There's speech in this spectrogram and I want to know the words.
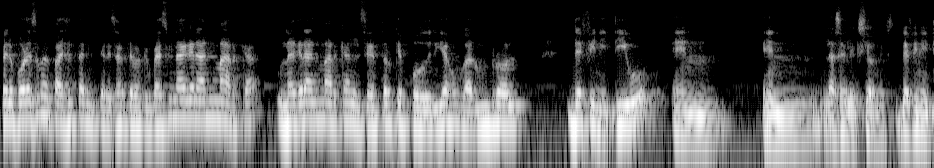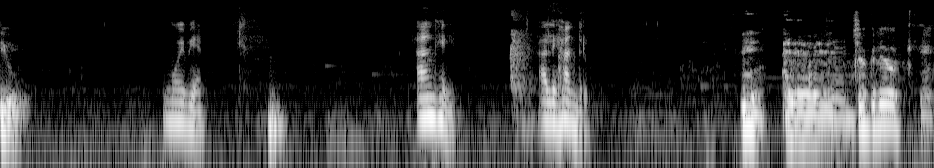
pero por eso me parece tan interesante, porque me parece una gran marca, una gran marca en el centro que podría jugar un rol definitivo en, en las elecciones, definitivo. Muy bien. Ángel, Alejandro. Sí, eh, yo creo que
